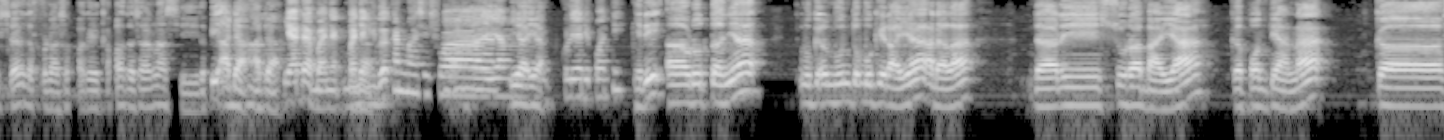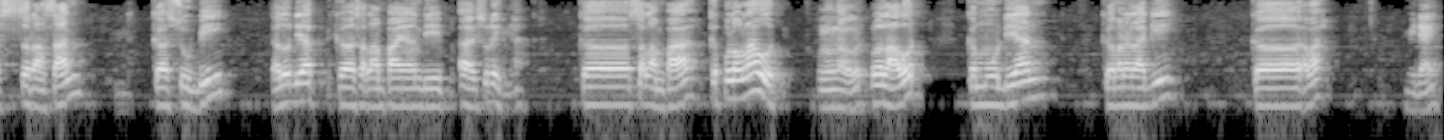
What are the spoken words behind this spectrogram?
saya nggak pernah pakai kapal ke sana sih, tapi ada, ada. Ya ada banyak banyak Ada. juga kan mahasiswa Banyak. yang Iya, iya. kuliah di Ponti. Jadi eh, rutenya Bukit- untuk Bukit Raya adalah dari Surabaya ke Pontianak ke Serasan ke Subi lalu dia ke Selampa yang di eh sorry ke Selampa ke Pulau Laut Pulau Laut. Pulau Laut kemudian ke mana lagi ke apa Midai.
